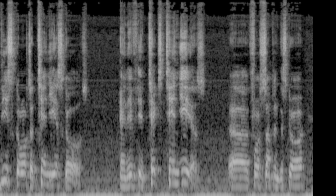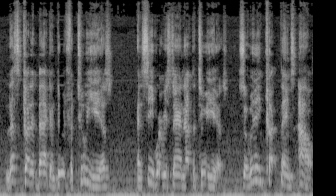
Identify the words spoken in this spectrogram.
These scores are 10 year scores. And if it takes 10 years uh, for something to score, let's cut it back and do it for two years and see where we stand after two years. So we didn't cut things out,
